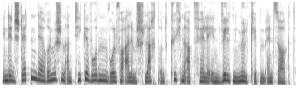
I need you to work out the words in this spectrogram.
In den Städten der römischen Antike wurden wohl vor allem Schlacht- und Küchenabfälle in wilden Müllkippen entsorgt,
